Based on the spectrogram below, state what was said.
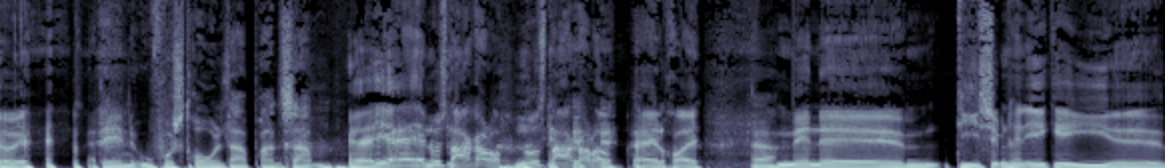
jo, ja. Er det en ufo-stråle, der er brændt sammen? Ja, ja, ja, nu snakker du. Nu snakker du, herr Elhøj. Ja. Men øh, de er simpelthen ikke i, øh,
